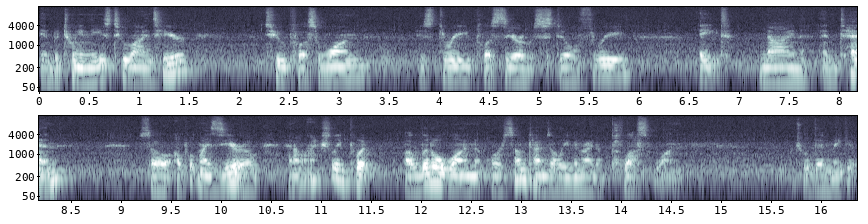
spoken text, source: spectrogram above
In between these two lines here, 2 plus 1 is 3, plus 0 is still 3, 8, 9, and 10. So I'll put my 0, and I'll actually put a little 1, or sometimes I'll even write a plus 1, which will then make it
